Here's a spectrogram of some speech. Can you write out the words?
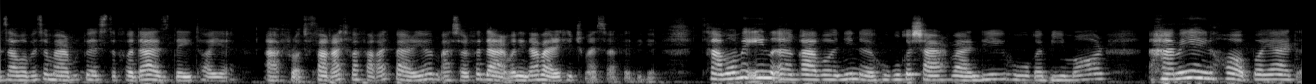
ضوابط مربوط به استفاده از دیتای افراد فقط و فقط برای مصارف درمانی نه برای هیچ مصرف دیگه. تمام این قوانین حقوق شهروندی حقوق بیمار همه اینها باید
